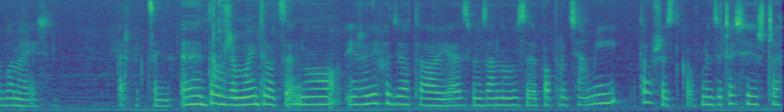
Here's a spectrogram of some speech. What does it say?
albo na jesień. Perfekcyjnie. E, Dobrze, moi drodzy, no jeżeli chodzi o teorię związaną z paprociami, to wszystko. W międzyczasie jeszcze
